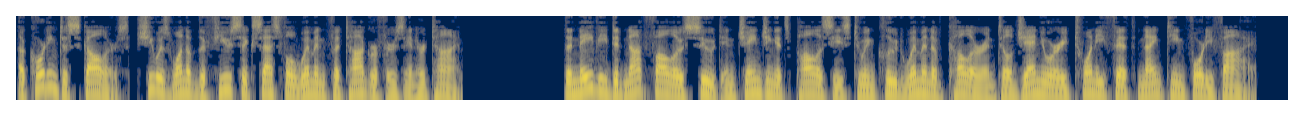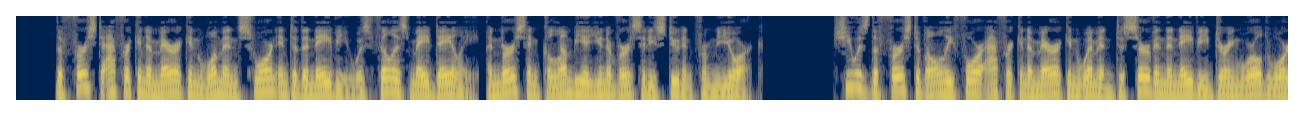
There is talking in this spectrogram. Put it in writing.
According to scholars, she was one of the few successful women photographers in her time. The Navy did not follow suit in changing its policies to include women of color until January 25, 1945. The first African American woman sworn into the Navy was Phyllis Mae Dailey, a nurse and Columbia University student from New York. She was the first of only four African American women to serve in the Navy during World War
